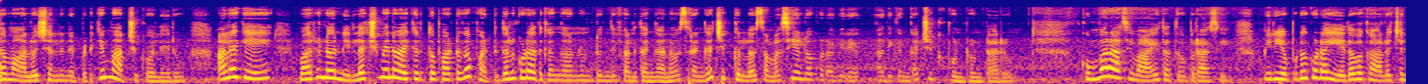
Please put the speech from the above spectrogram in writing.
తమ ఆలోచనలను ఎప్పటికీ మార్చుకోలేరు. అలాగే వారిలో నిర్లక్ష్యమైన వైఖరితో పాటుగా పట్టుదల కూడా అధికంగా ఉంటుంది. ఫలితంగా అనవసరంగా చిక్కుల్లో సమస్యల్లో కూడా వీరు అధికంగా చిక్కుకుంటుంటారు. కుంభరాశి వాయుతత్వపు రాశి మీరు ఎప్పుడూ కూడా ఏదో ఒక ఆలోచన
